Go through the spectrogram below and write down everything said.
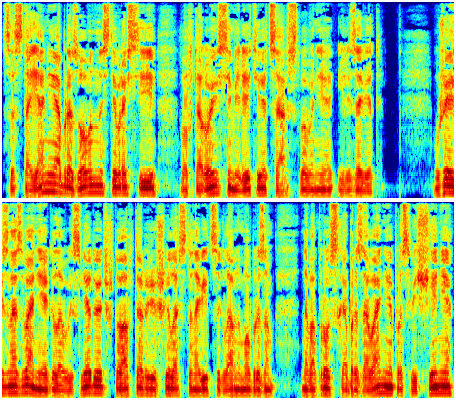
«Состояние образованности в России во второе семилетие царствования Елизаветы». Уже из названия главы следует, что автор решил остановиться главным образом на вопросах образования, просвещения,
